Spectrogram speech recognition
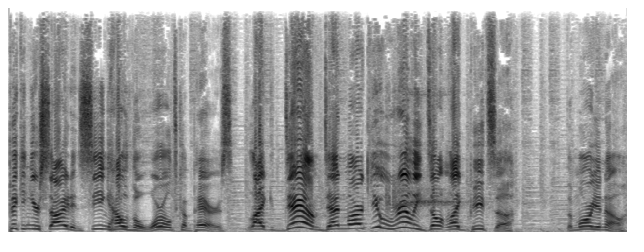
Picking your side and seeing how the world compares. Like, damn, Denmark, you really don't like pizza. The more you know.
